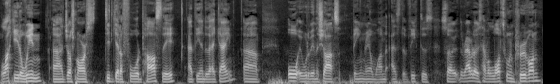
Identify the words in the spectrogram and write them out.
Lucky to win, uh, Josh Morris did get a forward pass there at the end of that game, uh, or it would have been the Sharks being round one as the victors. So the Rabbitohs have a lot to improve on.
